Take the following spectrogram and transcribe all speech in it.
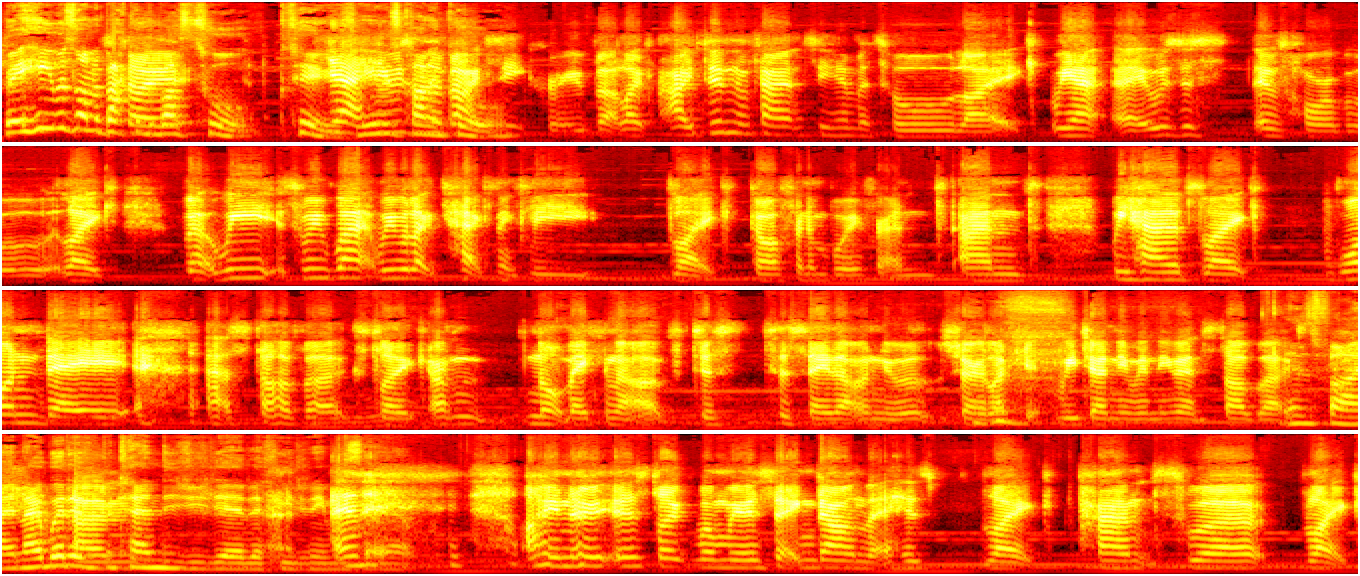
But he was on the back of the bus talk too. Yeah, so he, was in kind the of cool. backseat crew, but like I didn't fancy him at all. Like we had, it was just it was horrible. Like, but we so we went we were like technically like girlfriend and boyfriend, and we had like one day at Starbucks. Like I'm not making that up, just to say that on your show. Like we genuinely went to Starbucks. It's fine. I would have Um, pretended you did if you didn't even say it. I noticed like when we were sitting down that his like pants were like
